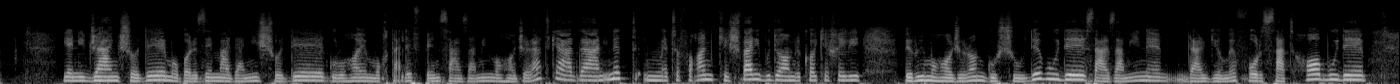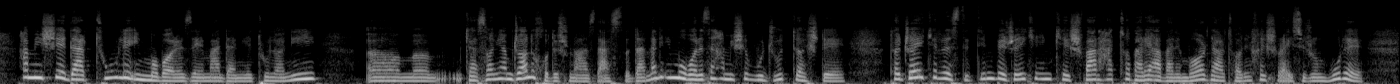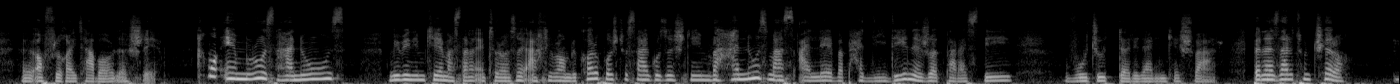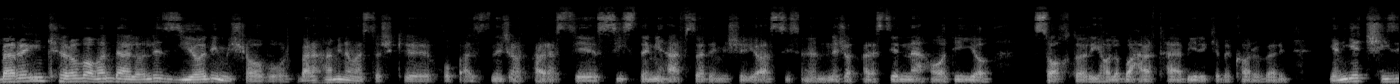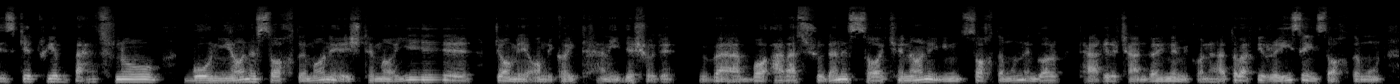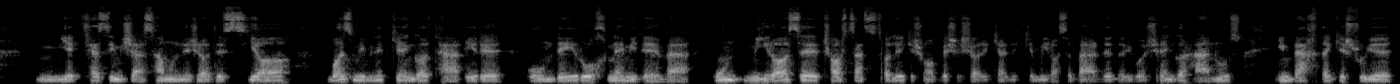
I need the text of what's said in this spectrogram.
یعنی جنگ شده مبارزه مدنی شده گروه های مختلف به این سرزمین مهاجرت کردن. این اتفاقا کشوری بوده آمریکا که خیلی به روی مهاجران گشوده بوده. سرزمین در گیومه فرصت ها بوده. همیشه در طول این مبارزه مدنی طولانی کسانی هم جان خودشون از دست دادن. ولی این مبارزه همیشه وجود داشته. تا جایی که رسیدیم به جایی که این کشور حتی برای اولین بار در تاریخش رئیس جمهور آفریقای تبار داشته. اما امروز هنوز می‌بینیم که مثلا اعتراض های اخیر آمریکا رو پشت سر گذاشتیم و هنوز مسئله و پدیده نجات پرستی وجود داره در این کشور. به نظرتون چرا؟ برای این چرا واقعا دلایل زیادی میشه آورد. برای همین هم هستش که خب از نجات پرستی سیستمی حرف زده میشه یا از نجات پرستی نهادی یا ساختاری حالا با هر تعبیری که به کار ببریم. یعنی یه چیزی است که توی بطن و بنیان ساختمان اجتماعی جامعه آمریکایی تنیده شده و با عوض شدن ساکنان این ساختمون انگار تغییر چندانی نمی‌کنه. حتی وقتی رئیس این ساختمون یک کسی میشه از همون نژاد سیاه باز می‌بینید که انگار تغییر عمده رخ نمیده و اون میراث 400 ساله که شما بهش اشاره کردید که میراث برده داری باشه انگار هنوز این بختکش روی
